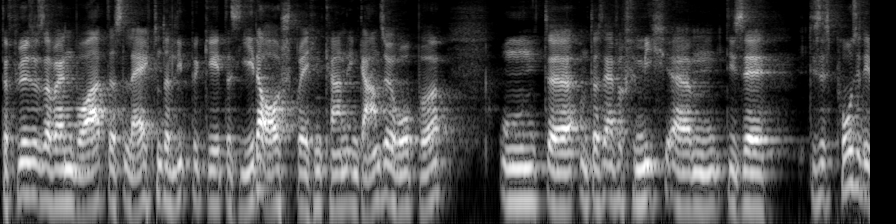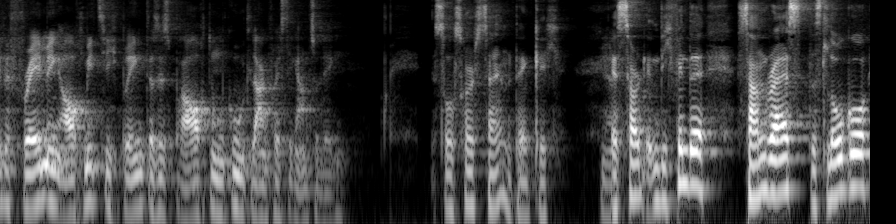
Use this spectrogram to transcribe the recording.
Dafür ist es aber ein Wort, das leicht unter Lippe geht, das jeder aussprechen kann in ganz Europa. Und, äh, und das einfach für mich ähm, diese, dieses positive Framing auch mit sich bringt, das es braucht, um gut langfristig anzulegen. So soll es sein, denke ich. Es soll, und ich finde, Sunrise, das Logo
